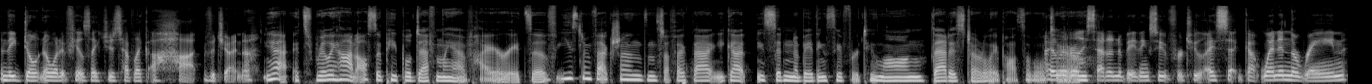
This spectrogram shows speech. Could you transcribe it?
and they don't know what it feels like to just have like a hot vagina. Yeah, it's really hot. Also, people definitely have higher rates of yeast infections and stuff like that. You got you sit in a bathing suit for too long. That is totally possible. I too. literally sat in a bathing suit for two. I sat, got went in the rain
